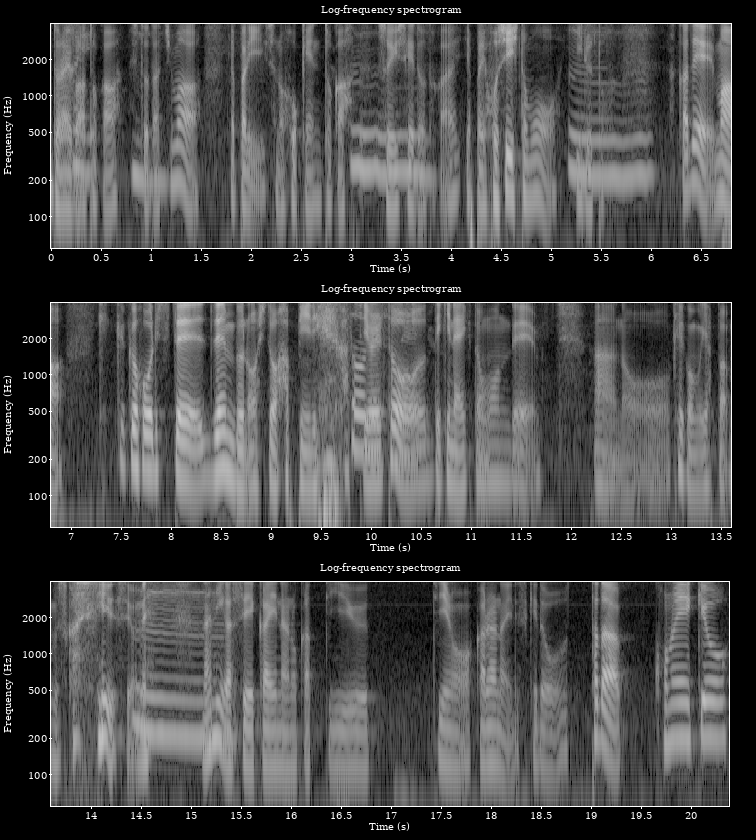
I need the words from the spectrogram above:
ドライバーとか人たちはやっぱりその保険とかそういう制度とかやっぱり欲しい人もいると。中でまあ結局法律で全部の人をハッピーにできるかって言われるとできないと思うんであの結構やっぱ難しいですよね。何が正解なのかっていうっていうのは分からないですけどただこの影響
